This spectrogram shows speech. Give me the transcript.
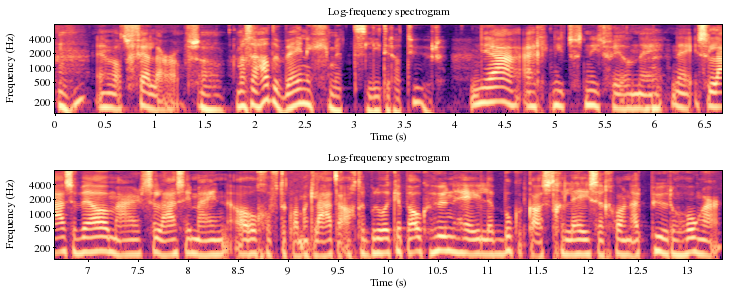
Mhm. en wat feller of zo. Mhm. Maar ze hadden weinig met literatuur. Ja, eigenlijk niet, niet veel, nee. Nee. nee. Ze lazen wel, maar ze lazen in mijn ogen, of daar kwam ik later achter. Ik bedoel, ik heb ook hun hele boekenkast gelezen, gewoon uit pure honger.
